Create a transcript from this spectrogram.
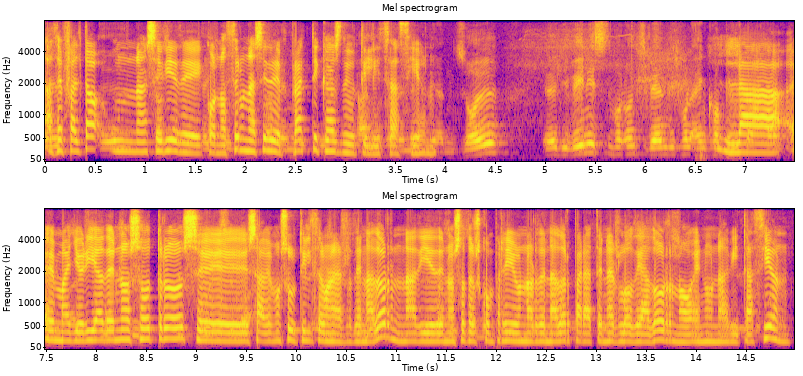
hace falta una serie de conocer una serie de prácticas de utilización. La eh, mayoría de nosotros eh, sabemos utilizar un ordenador. Nadie de nosotros compraría un ordenador para tenerlo de adorno en una habitación,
